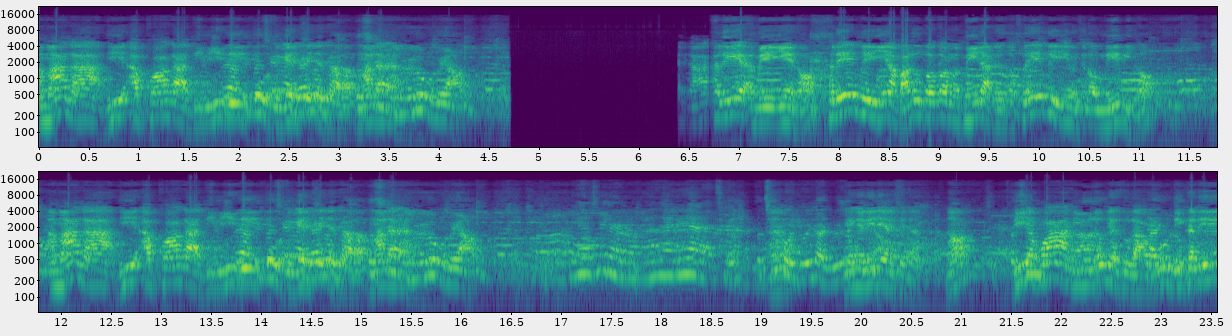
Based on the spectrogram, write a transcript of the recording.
အမကဒီအဖွားကဒီလေးလေးသူ့တကယ်ဖြစ်နေတာအမကလည်းလို့မရဘူးဒါကလေးရဲ့အမေရင်နော်ကလေးအမေရင်ကဘာလို့တော့တော့မမေးတာလဲဆိုကလေးအမေရင်ကိုကျွန်တော်မေးပြီနော်အမကဒီအဖွားကဒီလေးလေးသူ့တကယ်ဖြစ်နေတာအမကလည်းလို့မရဘူးငယ်ရှိတယ်တော့ငငယ်လေးရတာချက်တချို့ကိုရွေးတာရွေးငငယ်လေးရတာချက်တာနော်ဒီအဖွားကဒီလိုလုပ်တယ်ဆိုတာကိုဒီကလေး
